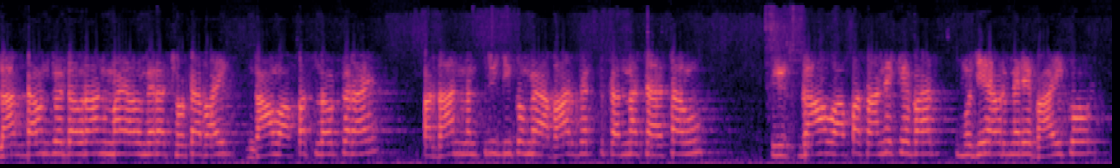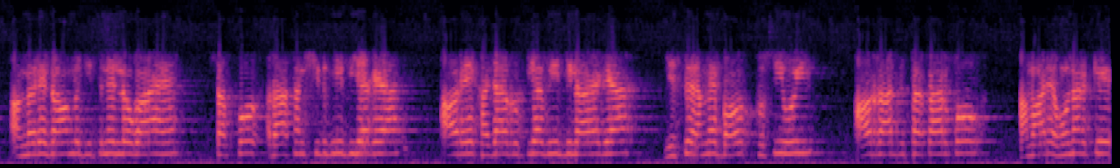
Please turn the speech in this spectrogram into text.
लॉकडाउन के दौरान मैं और मेरा छोटा भाई गाँव वापस लौट कर आए। प्रधानमंत्री जी को मैं आभार व्यक्त करना चाहता हूँ कि गाँव वापस आने के बाद मुझे और मेरे भाई को और मेरे गाँव में जितने लोग आए हैं, सबको राशन किट भी दिया गया और एक हज़ार रुपया भी दिलाया गया, जिससे हमें बहुत खुशी हुई। और राज्य सरकार को हमारे हुनर के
